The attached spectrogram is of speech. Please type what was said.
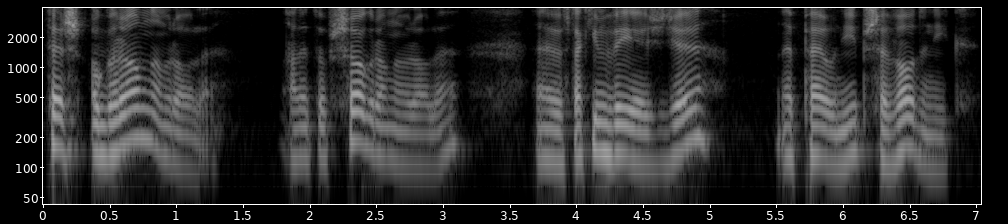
Też ogromną rolę, ale to przeogromną rolę e, w takim wyjeździe pełni przewodnik.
